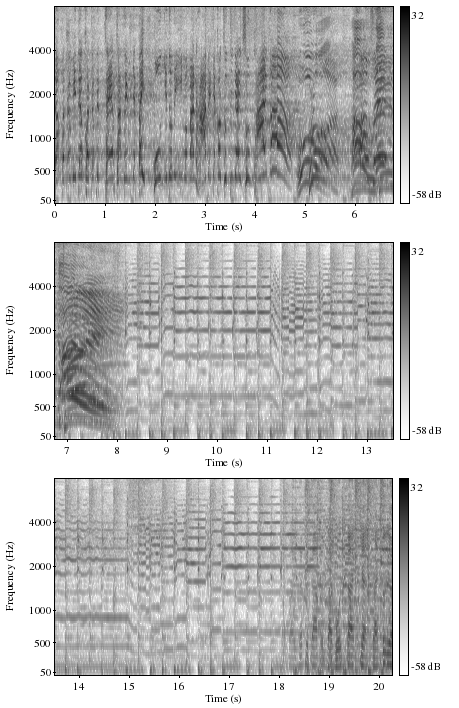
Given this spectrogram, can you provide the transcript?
นครเทวีนครจะเป็นเทพศักดิ์สิทธิ์จะไปโอ้ยตัวนี้อีกประมาณหาเมตรแต่เขาสนใจสุดท้ายก็รวดเอาเส้นชัย ครับเป็นการประกาศผลการแข่งขันเรือ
